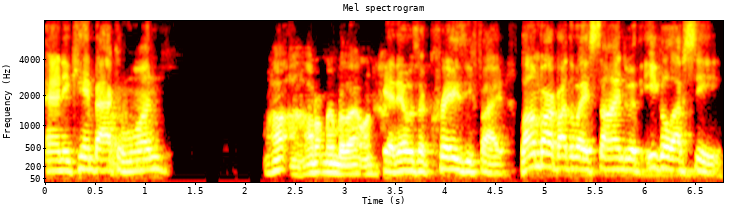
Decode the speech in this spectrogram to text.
and he came back and won. Uh-uh, I don't remember that one. Yeah, there was a crazy fight. Lombard, by the way, signed with Eagle FC,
